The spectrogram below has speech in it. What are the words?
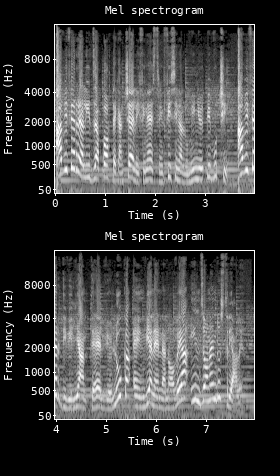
Avifer realizza porte, cancelli, finestre, infissi in alluminio e PVC. Avifer di Vigliante, Elvio e Luca è in via Nenna 9A in zona industriale.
